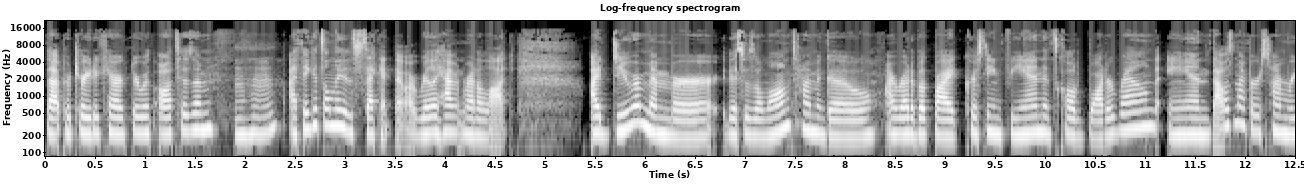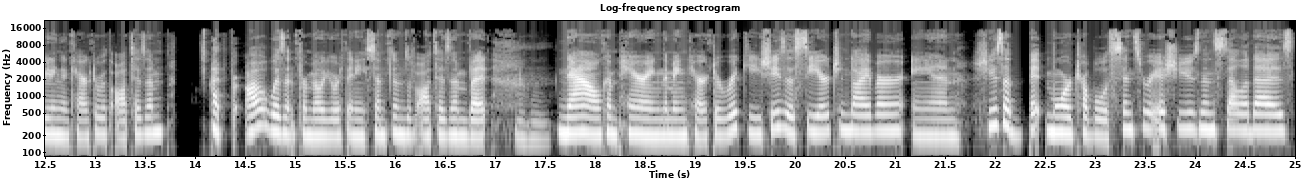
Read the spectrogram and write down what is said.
that portrayed a character with autism. Mm-hmm. I think it's only the second, though. I really haven't read a lot. I do remember this was a long time ago. I read a book by Christine Feehan. It's called Waterbound, and that was my first time reading a character with autism. Fir- I wasn't familiar with any symptoms of autism, but mm-hmm. now comparing the main character, Rikki, she's a sea urchin diver and she has a bit more trouble with sensory issues than Stella does,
